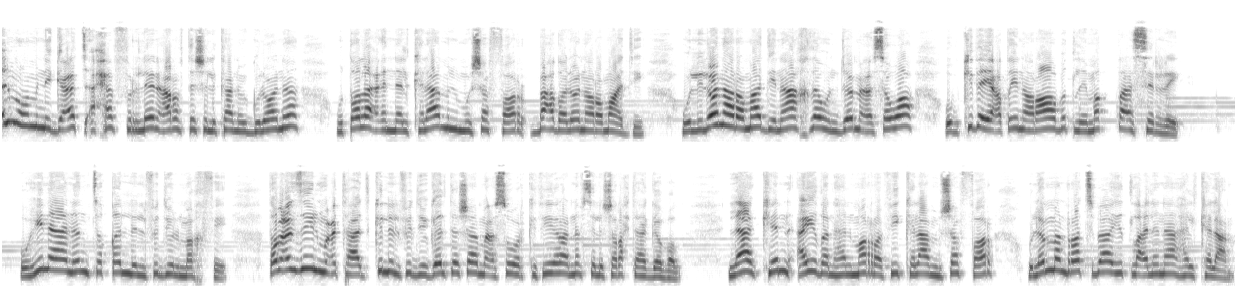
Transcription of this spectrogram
المهم إني قعدت أحفر لين عرفت إيش اللي كانوا يقولونه وطلع إن الكلام المشفر بعضه لونه رمادي واللي لونه رمادي ناخذه ونجمعه سوا وبكذا يعطينا رابط لمقطع سري. وهنا ننتقل للفيديو المخفي. طبعا زي المعتاد كل الفيديو قلتشه مع صور كثيرة نفس اللي شرحتها قبل. لكن أيضا هالمرة في كلام مشفر ولما نرتبه يطلع لنا هالكلام.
